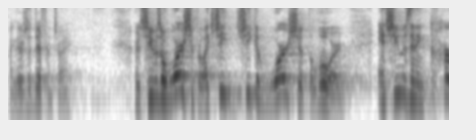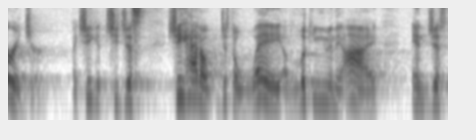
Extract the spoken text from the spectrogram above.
Like there's a difference, right? She was a worshiper. Like she, she could worship the Lord. And she was an encourager. Like she, she just, she had a, just a way of looking you in the eye and just,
